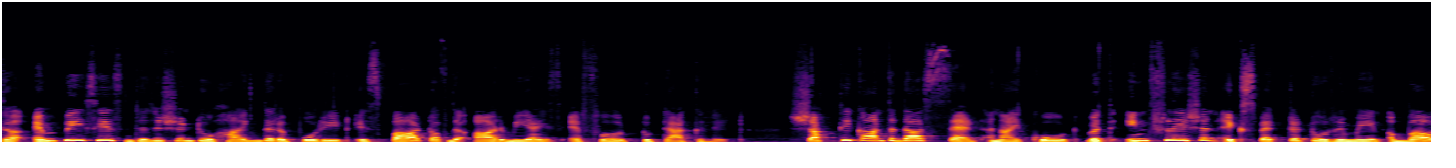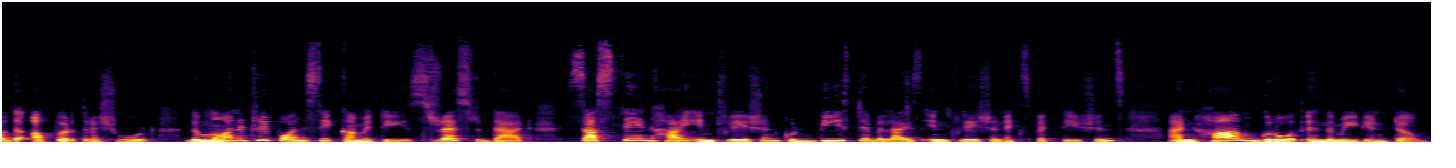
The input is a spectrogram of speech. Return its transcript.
The MPC's decision to hike the repo rate is part of the RBI's effort to tackle it. Shaktikanta Das said, and I quote, with inflation expected to remain above the upper threshold, the Monetary Policy Committee stressed that sustained high inflation could destabilize inflation expectations and harm growth in the medium term.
